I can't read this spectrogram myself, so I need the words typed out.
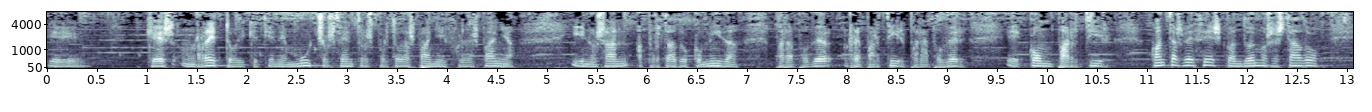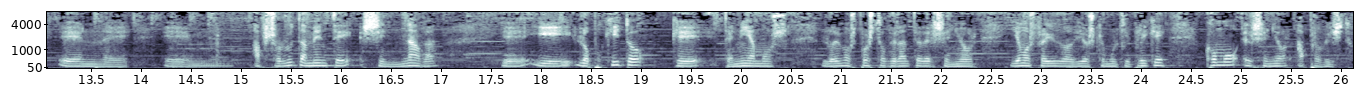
que es un reto y que tiene muchos centros por toda España y fuera de España y nos han aportado comida para poder repartir, para poder compartir. ¿Cuántas veces cuando hemos estado en, absolutamente sin nada eh, y lo poquito que teníamos lo hemos puesto delante del Señor y hemos pedido a Dios que multiplique como el Señor ha provisto?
